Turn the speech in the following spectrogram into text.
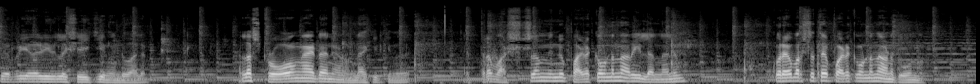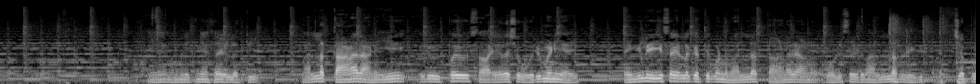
ചെറിയ രീതിയിൽ ഷെയ്ക്ക് ചെയ്യുന്നുണ്ട് പാലം. നല്ല സ്ട്രോങ് ആയിട്ട് തന്നെയാണ് ഉണ്ടാക്കിയിരിക്കുന്നത്. എത്ര വർഷം ഇതിന് പഴക്കമുണ്ടെന്ന് അറിയില്ല. എന്നാലും കുറേ വർഷത്തെ പഴക്കമുണ്ടെന്നാണ് തോന്നുന്നത്. ഏ, നമ്മളിങ്ങനെ സൈഡിലെത്തി. നല്ല തണലാണ്. ഈ ഒരു ഇപ്പോൾ ഒരു ഏകദേശം ഒരു മണിയായി. എങ്കിലും ഈ സൈഡിലൊക്കെ എത്തിക്കൊണ്ട് നല്ല തണലാണ്. റോഡ് സൈഡ് നല്ല പച്ചപ്പ്.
